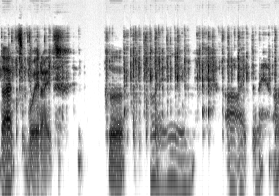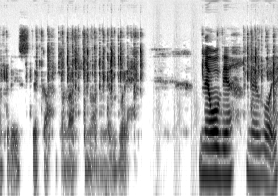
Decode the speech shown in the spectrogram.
Dați voi right. Că nu e nimeni. Aite-ne, am trei ca până la nu nevoie. Neovie, nevoie.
